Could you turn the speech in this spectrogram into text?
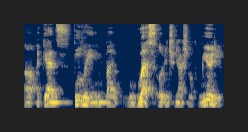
uh, against bullying by the West or international community.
